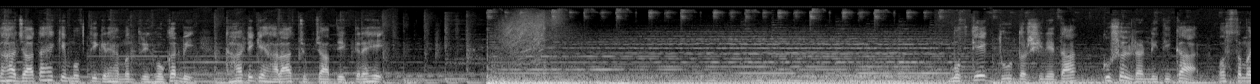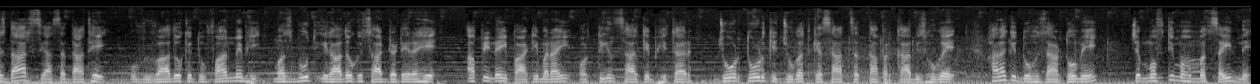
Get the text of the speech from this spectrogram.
कहा जाता है कि मुफ्ती गृह मंत्री होकर भी घाटी के हालात चुपचाप देखते रहे। मुफ्ती एक दूरदर्शी नेता, कुशल रणनीतिकार और समझदार सियासतदान थे। वो विवादों के तूफ़ान में भी मज़बूत इरादों के साथ डटे रहे। अपनी नई पार्टी बनाई और तीन साल के भीतर जोड़ तोड़ की जुगत के साथ सत्ता पर काबिज हो गए। हालाँकि 2002 में जब मुफ्ती मोहम्मद सईद ने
